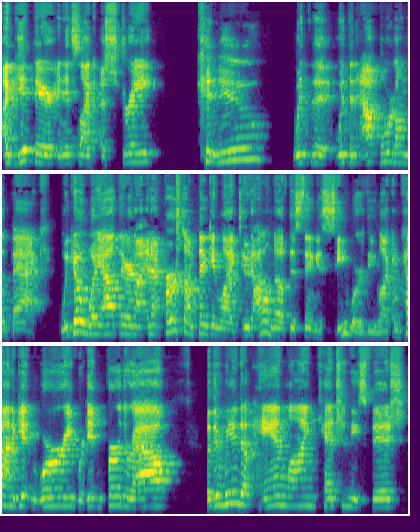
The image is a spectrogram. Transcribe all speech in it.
I get there and it's like a straight canoe with the with an outboard on the back. We go way out there, and, I, and at first I'm thinking like, dude, I don't know if this thing is seaworthy. Like I'm kind of getting worried. We're getting further out, but then we end up hand line catching these fish.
